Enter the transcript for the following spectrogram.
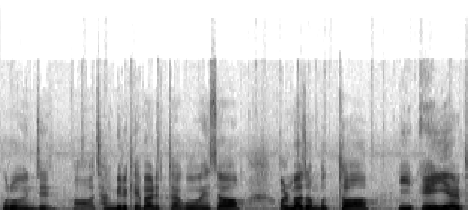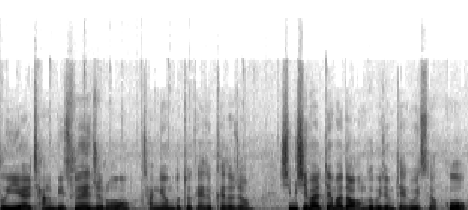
그런 이제 어, 장비를 개발했다고 해서 얼마 전부터 이 AR, VR 장비 수혜주로 작년부터 계속해서 좀 심심할 때마다 언급이 좀 되고 있었고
